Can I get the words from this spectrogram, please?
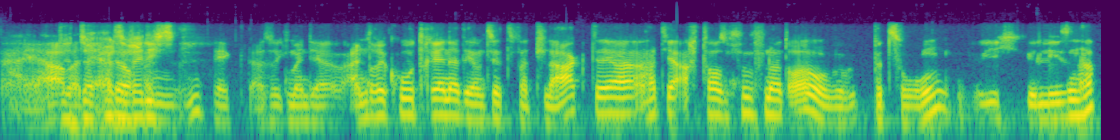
Naja, aber der, der also wenn ich Impact. Also ich meine, der andere Co-Trainer, der uns jetzt verklagt, der hat ja 8.500 Euro bezogen, wie ich gelesen habe.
